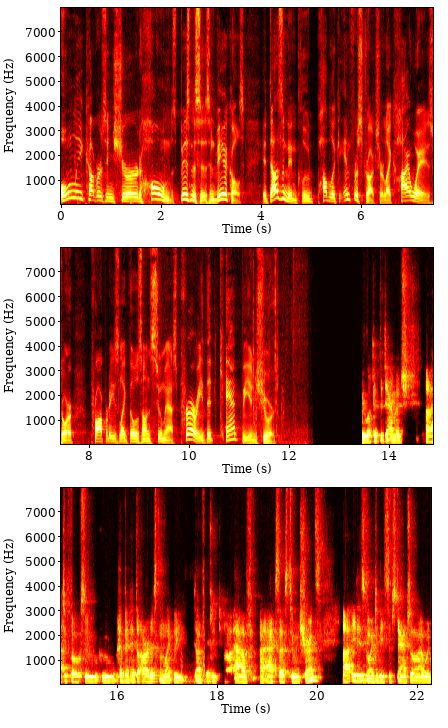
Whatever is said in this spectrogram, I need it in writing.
only covers insured homes, businesses, and vehicles. It doesn't include public infrastructure like highways or properties like those on Sumas Prairie that can't be insured. We look at the damage uh, to folks who, who have been hit the hardest and likely, unfortunately, do not have uh, access to insurance. Uh, it is going to be substantial, and I would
